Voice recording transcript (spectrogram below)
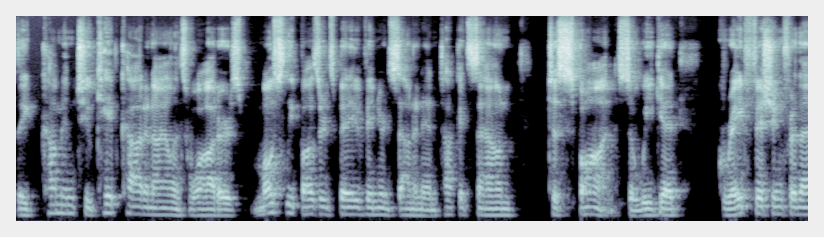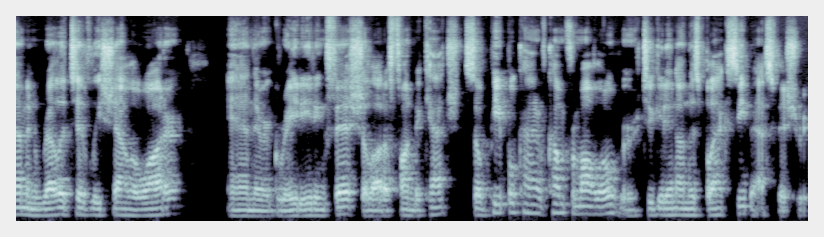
They come into Cape Cod and Islands waters, mostly Buzzards Bay, Vineyard Sound, and Nantucket Sound, to spawn. So we get great fishing for them in relatively shallow water, and they're a great eating fish, a lot of fun to catch. So people kind of come from all over to get in on this black sea bass fishery.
